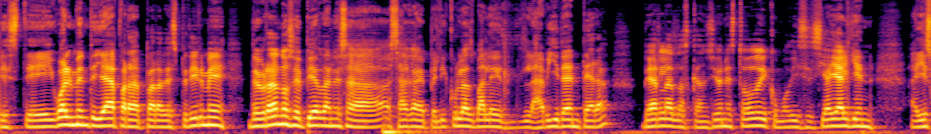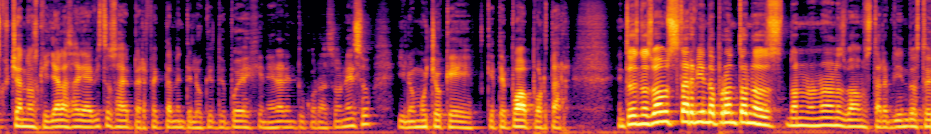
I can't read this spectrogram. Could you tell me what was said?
Este, igualmente ya para, para despedirme, de verdad no se pierdan esa saga de películas, vale la vida entera, verlas, las canciones, todo, y como dices, si hay alguien ahí escuchándonos que ya las haya visto, sabe perfectamente lo que te puede generar en tu corazón eso y lo mucho que, que te puede aportar. Entonces nos vamos a estar viendo pronto, nos, no, no, no nos vamos a estar viendo, estoy,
